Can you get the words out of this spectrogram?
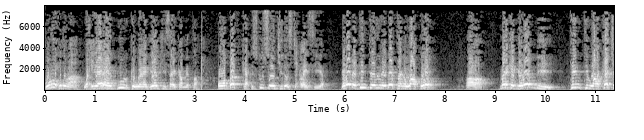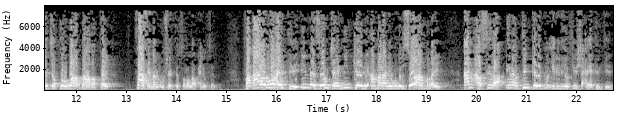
quruxduna waxyaalaha guurka wanaagyaalkiisa ay ka mid tahay oo dadka isku soo jiido isjeclaysiiya gabadha tinteedu inay dher tahayna waa qurux. Marka gabadhii tintii waa ka jajabto waa daadatay. Saasay nabiga u sheegtay sala allahu calayh wasalam fa qaalad waxay tidhi ina zawjaha ninkeedii amaranii wuxuu soo amray an asila inaan tin kale ku xidhiiriyo fii shacriha tinteeda.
